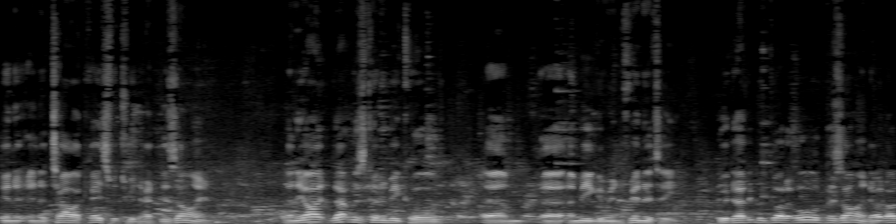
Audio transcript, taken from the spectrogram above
in a, in a tower case which we'd had designed. And the, that was going to be called um, uh, Amiga Infinity. We'd had it, we got it all designed. I, I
